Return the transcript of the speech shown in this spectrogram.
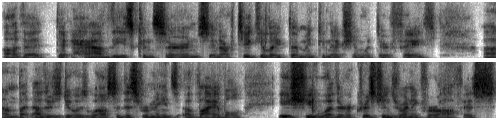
uh, that that have these concerns and articulate them in connection with their faith um, but others do as well. So this remains a viable issue, whether a Christian's running for office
